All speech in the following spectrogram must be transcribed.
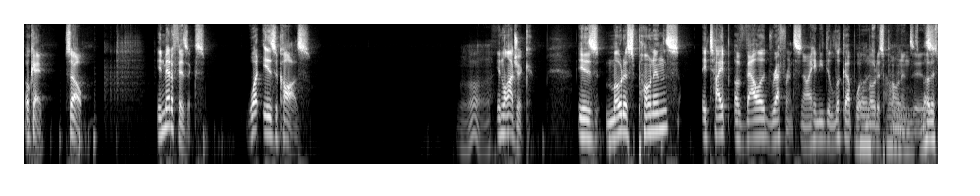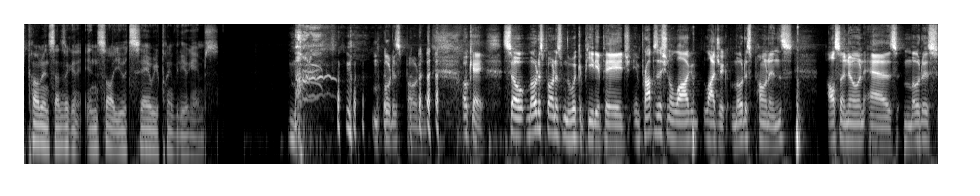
Okay, so in metaphysics, what is a cause? In logic, is modus ponens a type of valid reference? Now I need to look up what modus, ponens, is. Modus ponens sounds like an insult you would say when you're playing video games. modus ponens. Okay, so modus ponens from the Wikipedia page. In propositional log- logic, modus ponens, also known as modus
